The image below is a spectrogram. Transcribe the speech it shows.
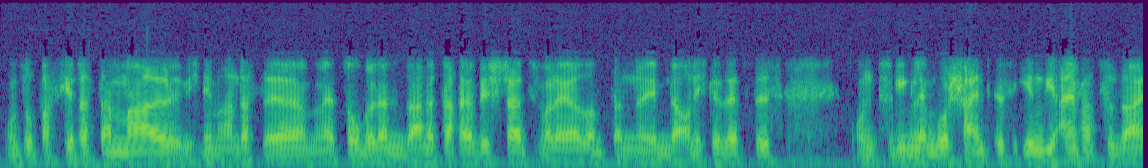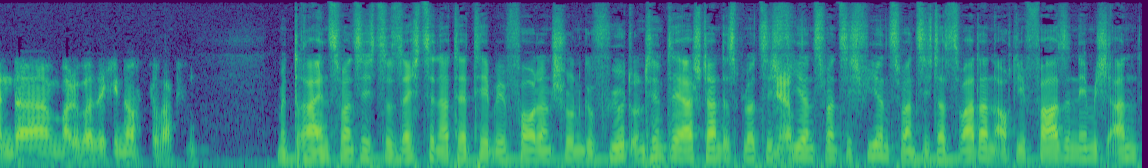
Und so passiert das dann mal. Ich nehme an, dass der Herr Zobel dann seine Tag erwischt hat, weil er ja sonst dann eben da auch nicht gesetzt ist. Und gegen Lemgo scheint es irgendwie einfach zu sein, da mal über sich hinauszuwachsen. Mit 23 zu 16 hat der TBV dann schon geführt und hinterher stand es plötzlich ja. 24, 24. Das war dann auch die Phase, nehme ich an,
